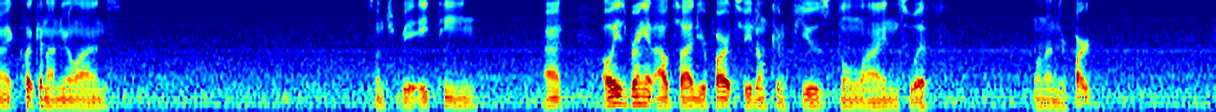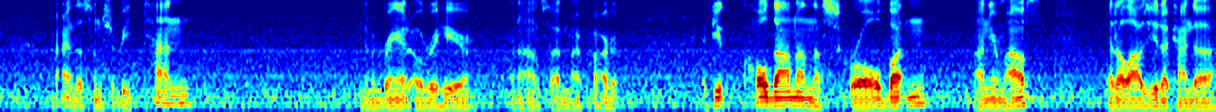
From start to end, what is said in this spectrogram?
all right clicking on your lines this one should be 18 all right Always bring it outside your part so you don't confuse the lines with one on your part. Alright, this one should be 10. I'm going to bring it over here, kind of outside my part. If you hold down on the scroll button on your mouse, it allows you to kind of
